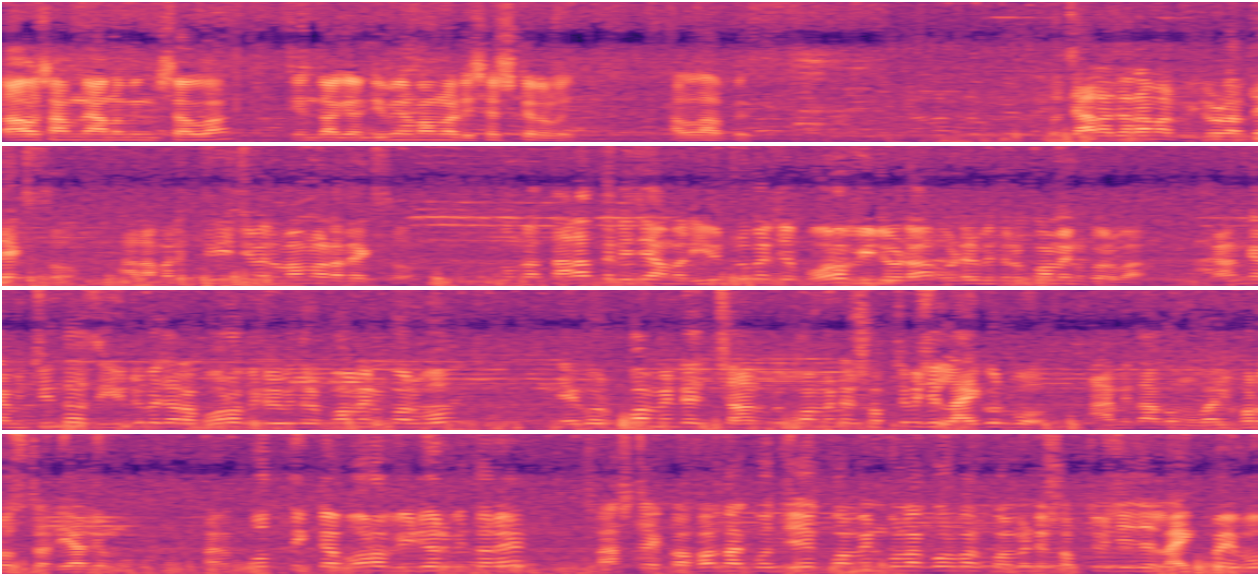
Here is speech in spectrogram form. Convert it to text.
তাও সামনে আনুম ইনশাল্লাহ কিন্তু আগে ডিমের মামলাটি শেষ করে লই। আল্লাহ হাফেজ। তো যারা যারা আমার ভিডিওটা দেখছ, আর আমার তিরিশ ডিমের মামলাটা দেখছ, তোমরা তাড়াতাড়ি যে আমার ইউটিউবের যে বড় ভিডিওটা, ওটার ভিতরে কমেন্ট করবা। কারণ কি আমি চিন্তা করছি, ইউটিউবে যারা বড় ভিডিওর ভিতরে কমেন্ট করব এগোর কমেন্টে কমেন্টে সবচেয়ে বেশি লাইক করব আমি তাকে মোবাইল খরচটা দিয়ে দেবো আমি প্রত্যেকটা বড় ভিডিওর ভিতরে লাস্টে একটা অফার থাকব, যে কমেন্টগুলো করব, আর কমেন্টে সবচেয়ে বেশি যে লাইক পাইবো,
